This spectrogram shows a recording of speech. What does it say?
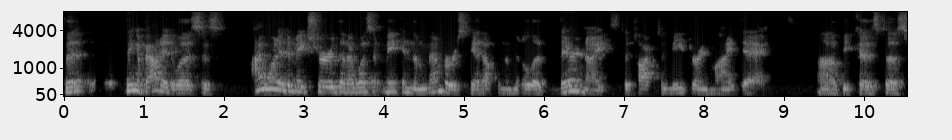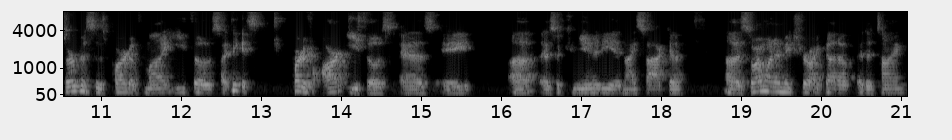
The thing about it was is I wanted to make sure that I wasn't making the members get up in the middle of their nights to talk to me during my day. Uh, because the service is part of my ethos. I think it's part of our ethos as a uh, as a community in ISACA. Uh, so I wanted to make sure I got up at a time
